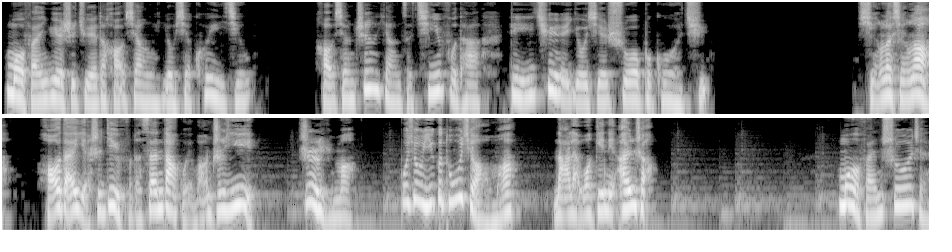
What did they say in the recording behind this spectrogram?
莫凡越是觉得好像有些愧疚，好像这样子欺负他的确有些说不过去。行了行了，好歹也是地府的三大鬼王之一，至于吗？不就一个独角吗？拿来，我给你安上。莫凡说着，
